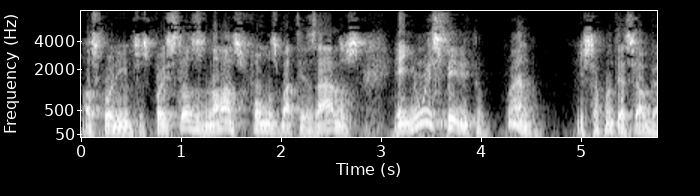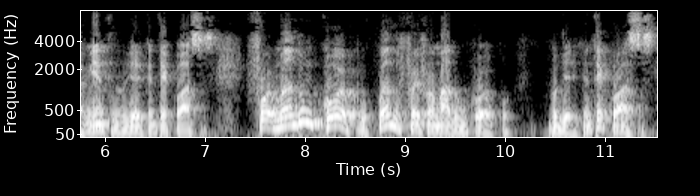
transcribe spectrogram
aos Coríntios: Pois todos nós fomos batizados em um espírito. Quando? Isso aconteceu, obviamente, no dia de Pentecostes. Formando um corpo. Quando foi formado um corpo? No dia de Pentecostes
